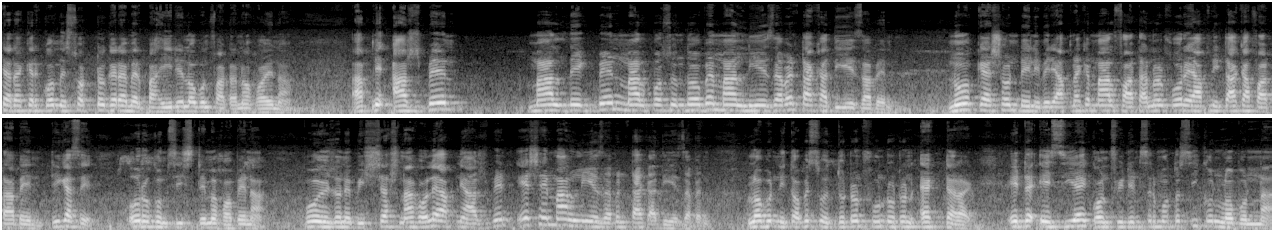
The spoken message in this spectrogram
ট্যারাকের কমে চট্টগ্রামের বাহিরে লবণ ফাটানো হয় না। আপনি আসবেন, মাল দেখবেন, মাল পছন্দ হবে, মাল নিয়ে যাবেন, টাকা দিয়ে যাবেন। নো ক্যাশ অন ডেলিভারি আপনাকে মাল ফাটানোর পরে আপনি টাকা ফাটাবেন, ঠিক আছে? ওরকম সিস্টেমে হবে না। প্রয়োজনে বিশ্বাস না হলে আপনি আসবেন, এসে মাল নিয়ে যাবেন, টাকা দিয়ে যাবেন। লবণ নিতে হবে চোদ্দ টন, পনেরো টন, একটা রাখ এটা এসিআই কনফিডেন্সের মতো চিকন লবণ না।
